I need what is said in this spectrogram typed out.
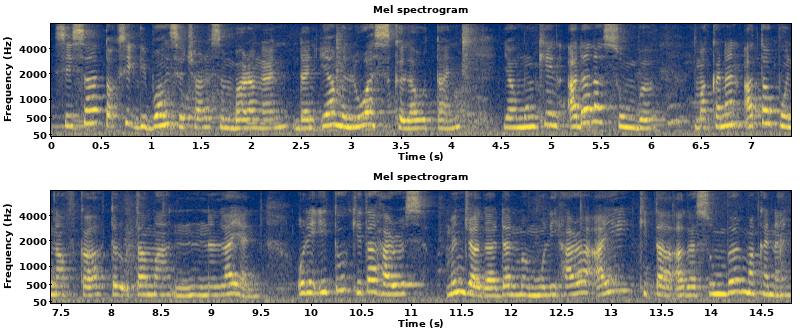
Sisa toksik dibuang secara sembarangan dan ia meluas ke lautan yang mungkin adalah sumber makanan ataupun nafkah terutama nelayan. Oleh itu, kita harus menjaga dan memulihara air kita agar sumber makanan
